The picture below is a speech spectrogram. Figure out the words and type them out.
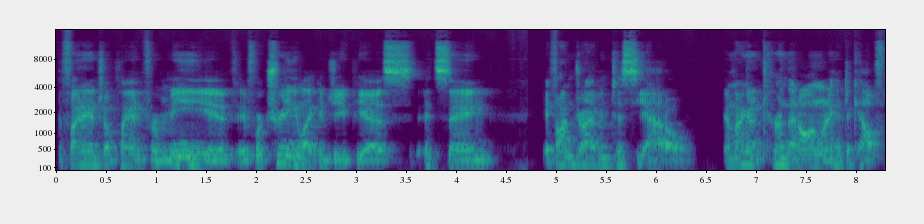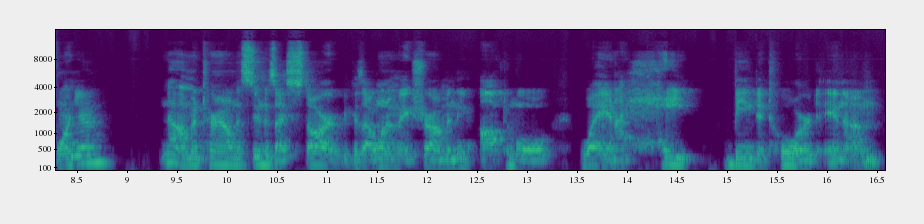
the financial plan for me, if, if we're treating it like a GPS, it's saying, if I'm driving to Seattle, am I going to turn that on when I hit to California? No, I'm going to turn it on as soon as I start because I want to make sure I'm in the optimal way. And I hate being detoured in um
